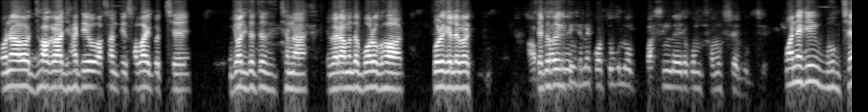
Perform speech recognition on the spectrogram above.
ওনা ঝগড়া ঝাঁটি অশান্তি সবাই করছে জল যেতে দিচ্ছে না। এবার আমাদের বড় ঘর পড়ে গেলে এবার সেটা তো এখানে কতগুলো বাসিন্দা এরকম সমস্যায় ভুগছে? অনেকেই ভুগছে।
